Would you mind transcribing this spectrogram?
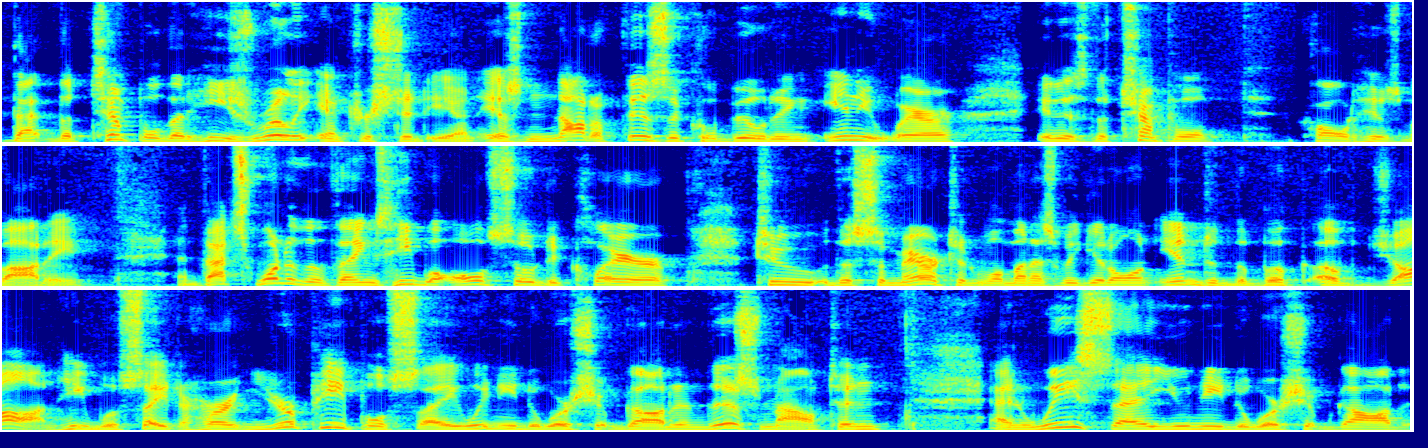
That the temple that he's really interested in is not a physical building anywhere, it is the temple called his body. And that's one of the things he will also declare to the Samaritan woman as we get on into the book of John. He will say to her, Your people say we need to worship God in this mountain, and we say you need to worship God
